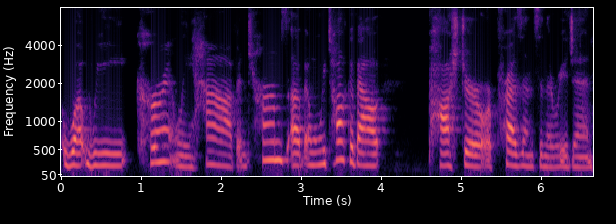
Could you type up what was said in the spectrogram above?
what we currently have in terms of, and when we talk about posture or presence in the region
